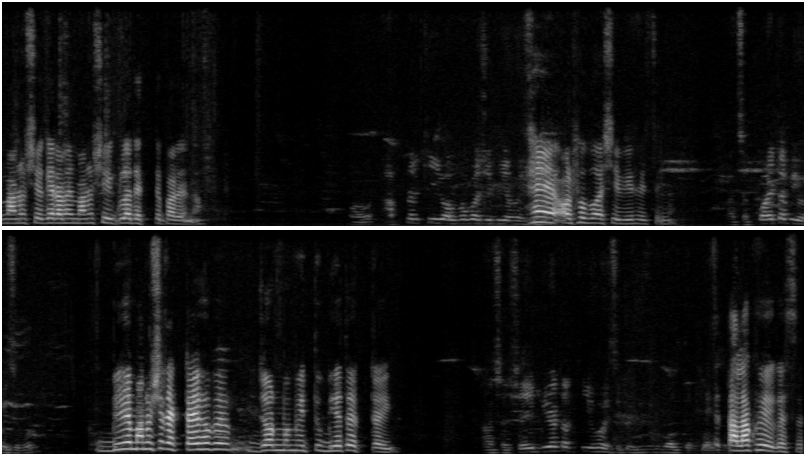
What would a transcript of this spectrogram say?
মানুষের গ্রামের মানুষ এগুলো দেখতে পারে না। আপনার কি অল্প বয়সে বিয়ে হয়েছে হ্যাঁ অল্প বয়সে বিয়ে হয়েছিল। আচ্ছা কয়টা বিয়ে হয়েছে বল বিয়ে মানুষের একটাই হবে জন্ম মৃত্যু বিয়ে তো একটাই। আচ্ছা সেই বিয়েটা কি হয়েছে একটু যদি বলতেন বলতেন। তালাক হয়ে গেছে।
